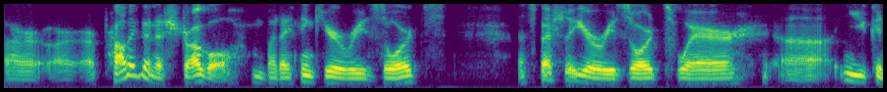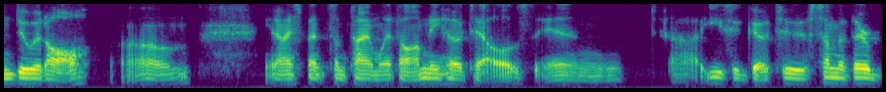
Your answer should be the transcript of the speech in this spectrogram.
are, are, are probably going to struggle, but I think your resorts, especially your resorts where uh, you can do it all. Um, you know, I spent some time with Omni Hotels, and uh, you could go to some of their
